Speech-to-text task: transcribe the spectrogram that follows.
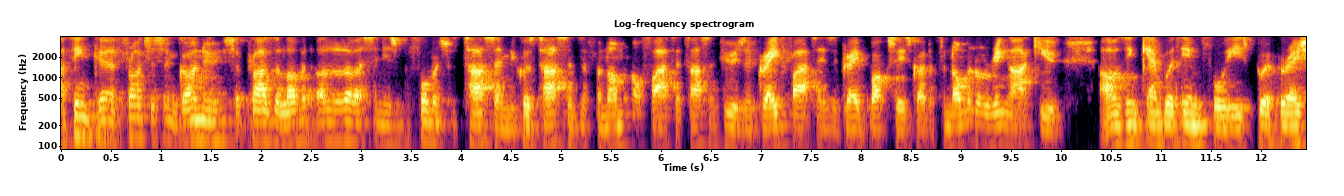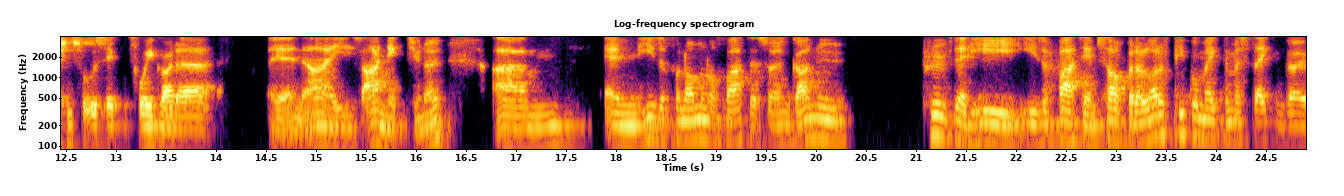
I think uh, Francis Ngannou surprised a lot, of, a lot of us in his performance with Tyson because Tyson's a phenomenal fighter. Tyson Fury is a great fighter. He's a great boxer. He's got a phenomenal ring IQ. I was in camp with him for his preparations for Usyk before he got a, an eye, his eye nicked, you know. Um, and he's a phenomenal fighter. So Ngannou proved that he he's a fighter himself. But a lot of people make the mistake and go,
